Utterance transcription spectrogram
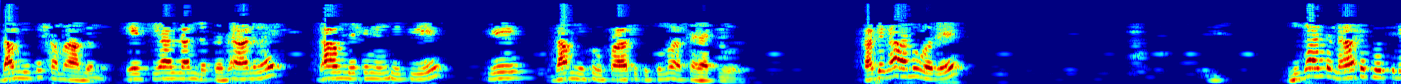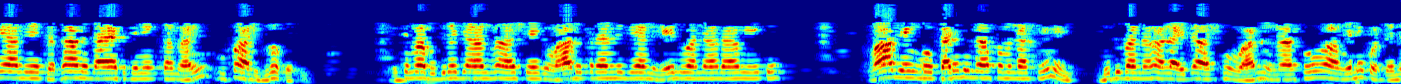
ධම්මික සමාගම. ඒ සියල්ලන් ප්‍රධානව ධම්ම දෙකෙන් හිටියේ මේ ධම්මික උපාසක තුමා සරත්නෝර. රජගහනුවර නිගාන්ත නාථ පුත්‍රයාගේ ප්‍රධාන දායක කෙනෙක් තමයි උපාලි ගෘහපති. එතම බුදුරජාන් වහන්සේගේ වාද කරන්න කියන්නේ වේළුවනාරාමයේදී වාදයෙන් හෝ පරිදුනා පමණක් නෙමෙයි බුදුබණ අහලා එදා සෝවාන් වුණා සෝවාන් වෙනකොටම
